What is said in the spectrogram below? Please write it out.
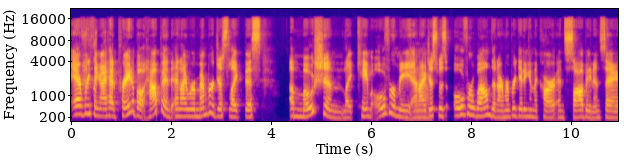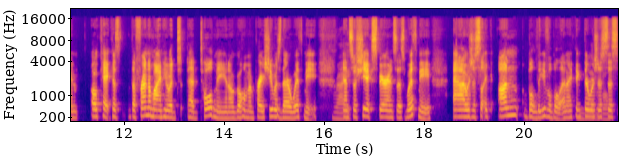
everything I had prayed about happened. And I remember just like this emotion like came over me yeah. and I just was overwhelmed. And I remember getting in the car and sobbing and saying, okay, because the friend of mine who had had told me, you know, go home and pray, she was there with me. Right. And so she experienced this with me. And I was just like unbelievable. And I think there was just this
